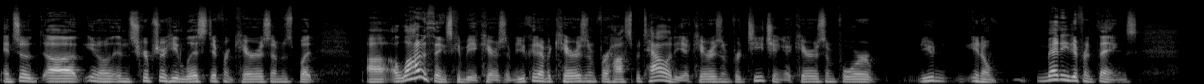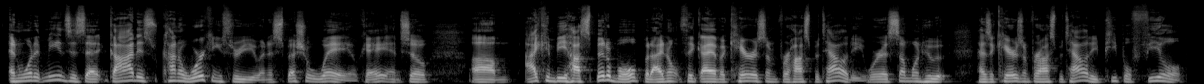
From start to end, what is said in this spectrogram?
And so, uh, you know, in scripture, he lists different charisms, but uh, a lot of things can be a charism. You could have a charism for hospitality, a charism for teaching, a charism for you, you know, many different things. And what it means is that God is kind of working through you in a special way, okay? And so um, I can be hospitable, but I don't think I have a charism for hospitality. Whereas someone who has a charism for hospitality, people feel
